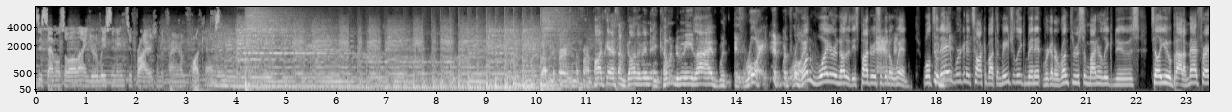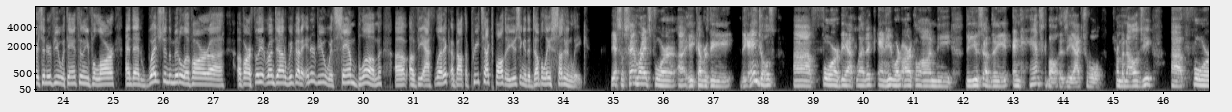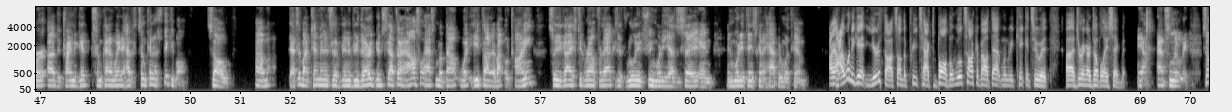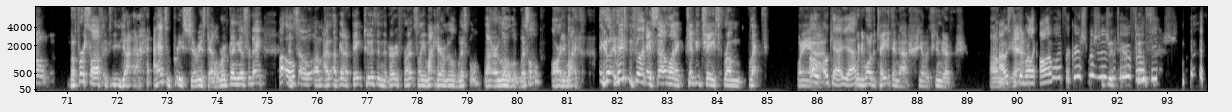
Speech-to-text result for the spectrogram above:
This is Samuel Zavala, and you're listening to Friars on the Framingham podcast. Welcome to Friars on the Farm podcast. I'm Donovan, and coming to me live with is Roy. with Roy. One way or another, these Padres are going to win. Well, today we're going to talk about the Major League Minute. We're going to run through some minor league news, tell you about a Mad Friars interview with Anthony Vilar, and then wedged in the middle of our uh, of our affiliate rundown, we've got an interview with Sam Blum uh, of the Athletic about the pre-tacked ball they're using in the Double A Southern League. Yeah, so Sam writes for uh, he covers the the Angels uh, for the Athletic, and he wrote an article on the the use of the enhanced ball is the actual terminology uh, for uh, to trying to get some kind of way to have some kind of sticky ball. So um, that's about 10 minutes of interview there. Good stuff there. I also asked him about what he thought about Ohtani. So you guys stick around for that because it's really interesting what he has to say and and what he thinks is going to happen with him. I, I want to get your thoughts on the pre-tacked ball, but we'll talk about that when we kick it to it uh, during our double A segment. Yeah, absolutely. So, but first off, if you got, I had some pretty serious dental work done yesterday. And so um, I, have got a fake tooth in the very front, so you might hear a little whistle uh, or a little whistle, or you might, you know, it makes me feel like I sound like Chevy Chase from Fletch when he, oh, uh, okay, yeah, when he wore the teeth and uh, you know, um, I was yeah. thinking more like all I want for Christmas is two front teeth.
